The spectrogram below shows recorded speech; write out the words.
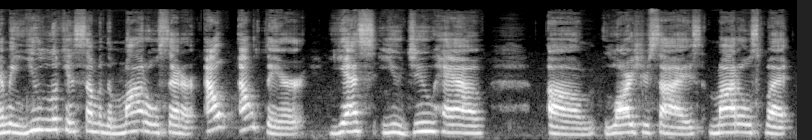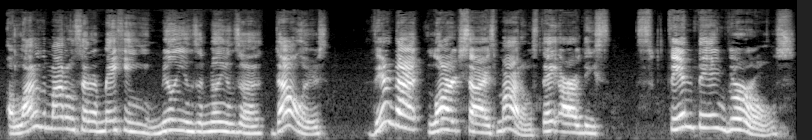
I mean, you look at some of the models that are out out there. Yes, you do have um, larger size models, but a lot of the models that are making millions and millions of dollars, they're not large size models. They are these thin, thin girls.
